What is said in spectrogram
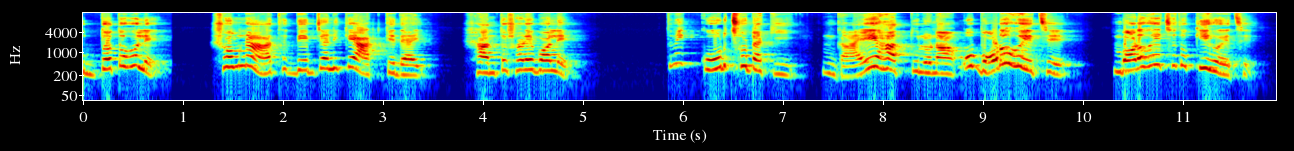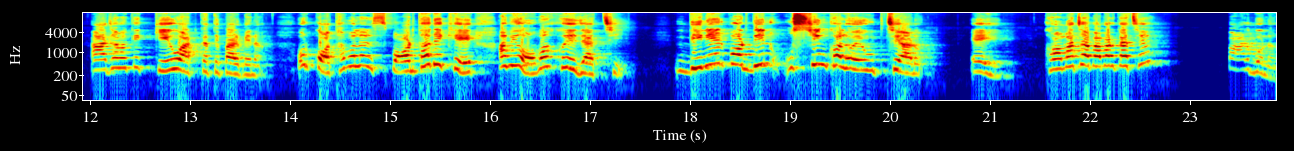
উদ্যত হলে সোমনাথ দেবযানীকে আটকে দেয়। শান্ত স্বরে বলে, তুমি করছোটা কি? গায়ে হাত তুলো না, ও বড় হয়েছে। বড় হয়েছে তো কি হয়েছে? আজ আমাকে কেউ আটকাতে পারবে না। ওর কথা বলার স্পর্ধা দেখে আমি অবাক হয়ে যাচ্ছি। দিনের পর দিন উচ্ছৃঙ্খল হয়ে উঠছে আরও এই, ক্ষমা চা বাবার কাছে? পারব না।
